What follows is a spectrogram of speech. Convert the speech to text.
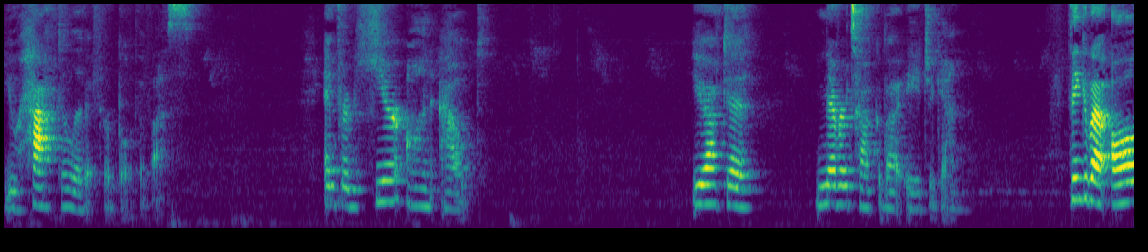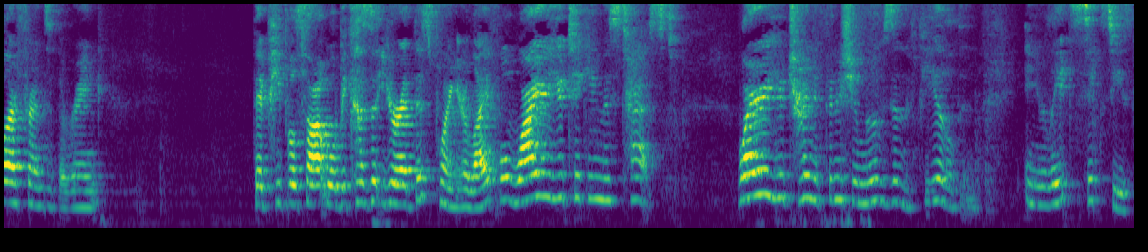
You have to live it for both of us. And from here on out, you have to never talk about age again. Think about all our friends at the rink that people thought, well, because you're at this point in your life, well, why are you taking this test? Why are you trying to finish your moves in the field and in your late 60s?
